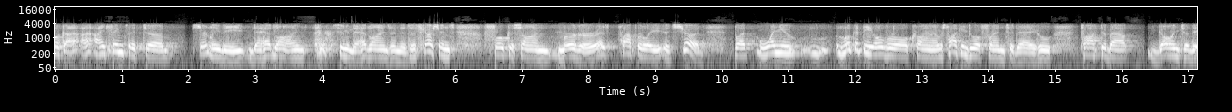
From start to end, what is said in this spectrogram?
look, I, I think that. Uh, certainly the the headline, excuse me, the headlines and the discussions focus on murder as properly it should. But when you look at the overall crime, I was talking to a friend today who talked about going to the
